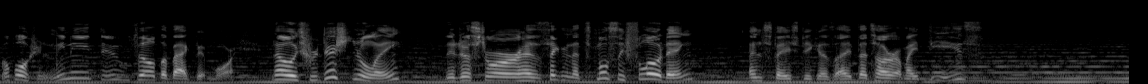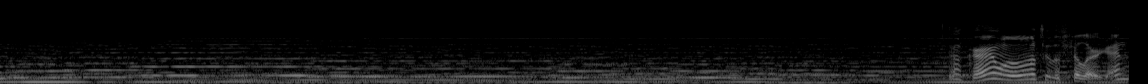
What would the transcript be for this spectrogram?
Propulsion. We need to fill the back bit more. Now, traditionally, the destroyer has a segment that's mostly floating in space because I that's how I wrote my D's. Okay, well, let's do the filler again.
